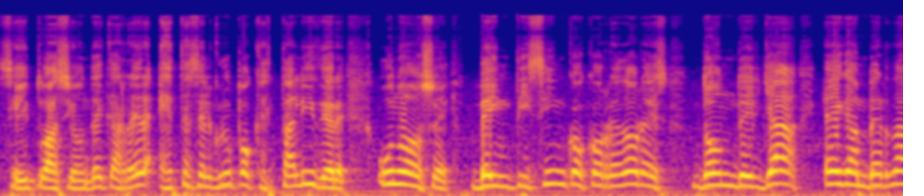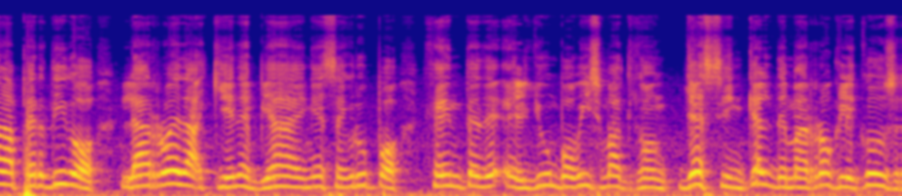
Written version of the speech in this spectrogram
situación de carrera. Este es el grupo que está líder, unos 25 eh, corredores donde ya Egan Bernal ha perdido la rueda. Quienes viajan en ese grupo, gente del el Jumbo Bismarck con Jessin Keldeman, Rockley Cruz,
